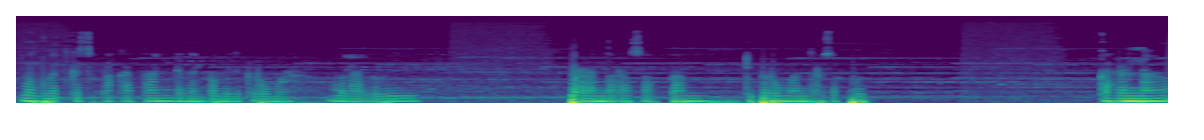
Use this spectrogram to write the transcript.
membuat kesepakatan dengan pemilik rumah melalui perantara satpam di perumahan tersebut. Karena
